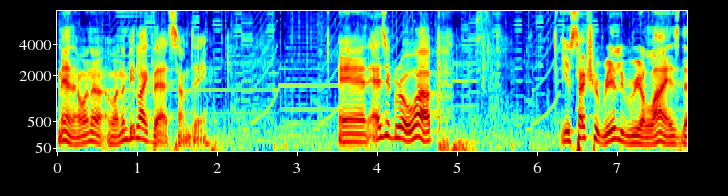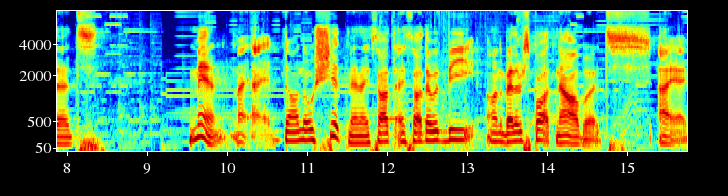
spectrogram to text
man, I wanna I wanna be like that someday." And as you grow up, you start to really realize that, man, I, I don't know shit, man. I thought I thought I would be on a better spot now, but I, I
